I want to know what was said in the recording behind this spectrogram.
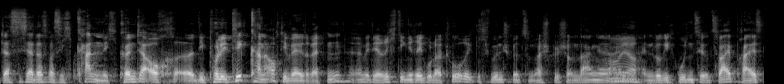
das ist ja das, was ich kann. Ich könnte auch, äh, die Politik kann auch die Welt retten äh, mit der richtigen Regulatorik. Ich wünsche mir zum Beispiel schon lange oh, ja. einen, einen, wirklich guten CO2-Preis.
